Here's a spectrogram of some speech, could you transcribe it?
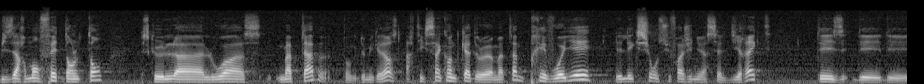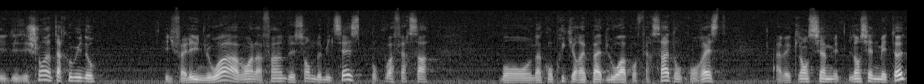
bizarrement faites dans le temps, parce que la loi MAPTAM, donc 2014, article 54 de la loi MAPTAM, prévoyait l'élection au suffrage universel direct des échelons intercommunaux il fallait une loi avant la fin décembre 2016 pour pouvoir faire ça. Bon, on a compris qu'il n'y aurait pas de loi pour faire ça, donc on reste avec l'ancienne méthode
